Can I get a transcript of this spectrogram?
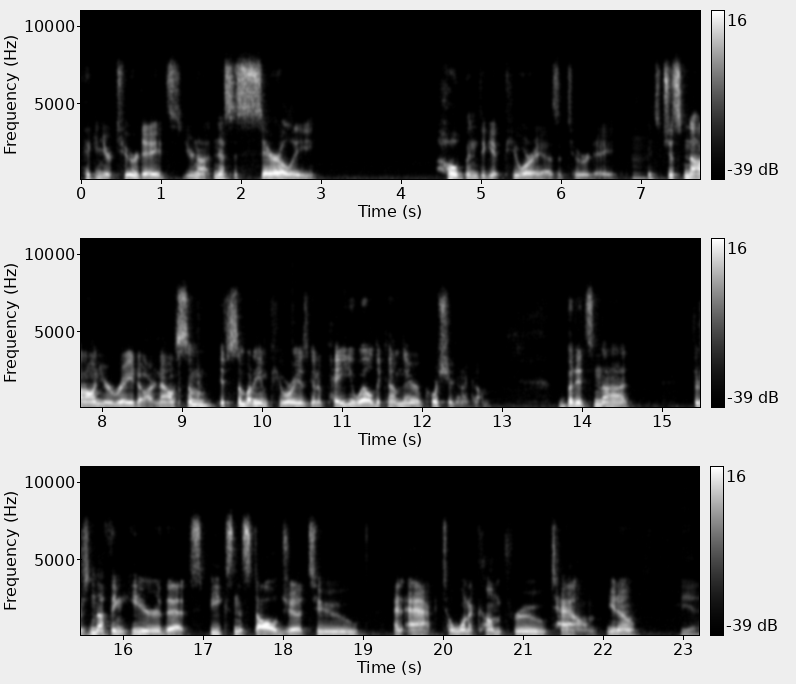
picking your tour dates, you're not necessarily hoping to get Peoria as a tour date. Mm. It's just not on your radar. Now, if some if somebody in Peoria is going to pay you well to come there, of course you're going to come. But it's not there's nothing here that speaks nostalgia to an act to want to come through town, you know? Yeah.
